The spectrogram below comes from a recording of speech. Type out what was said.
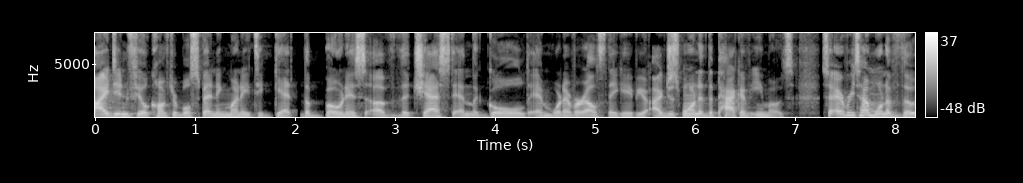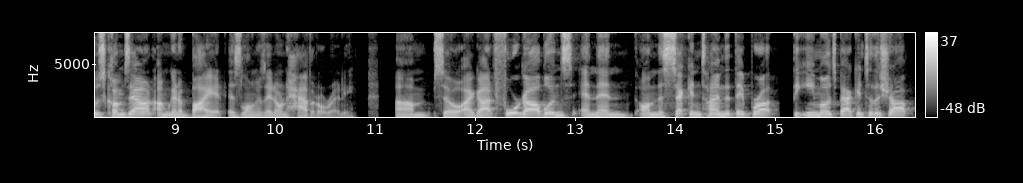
I didn't feel comfortable spending money to get the bonus of the chest and the gold and whatever else they gave you. I just wanted the pack of emotes. So every time one of those comes out, I'm going to buy it as long as I don't have it already. Um, so I got four goblins, and then on the second time that they brought the emotes back into the shop,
